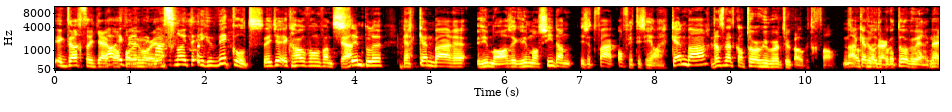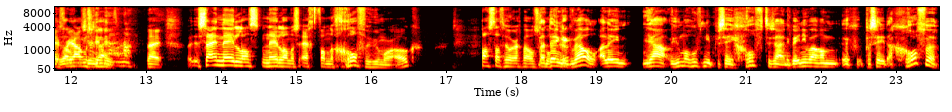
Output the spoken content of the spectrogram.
ik dacht dat jij Nou, wel ik, van humor ik maak is. het nooit te ingewikkeld. Weet je, ik hou gewoon van Ja? simpele, herkenbare humor. Als ik humor zie, dan is het vaak of het is heel herkenbaar. Dat is met kantoorhumor natuurlijk ook het geval. Nou, ik heb nooit op een kantoor gewerkt. Nee, dus voor jou misschien niet. Nee. Zijn Nederlands, Nederlanders echt van de grove humor ook? Past dat heel erg bij onze Dat cultuur? denk ik wel. Alleen, ja, humor hoeft niet per se grof te zijn. Ik weet niet waarom eh, per se dat grove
